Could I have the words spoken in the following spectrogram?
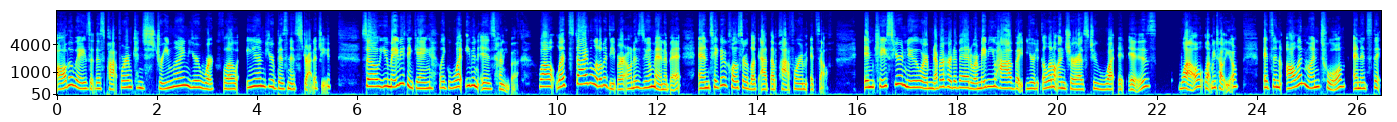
all the ways that this platform can streamline your workflow and your business strategy. So, you may be thinking, like, what even is Honeybook? Well, let's dive a little bit deeper. I want to zoom in a bit and take a closer look at the platform itself. In case you're new or never heard of it, or maybe you have, but you're a little unsure as to what it is, well, let me tell you. It's an all in one tool, and it's the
